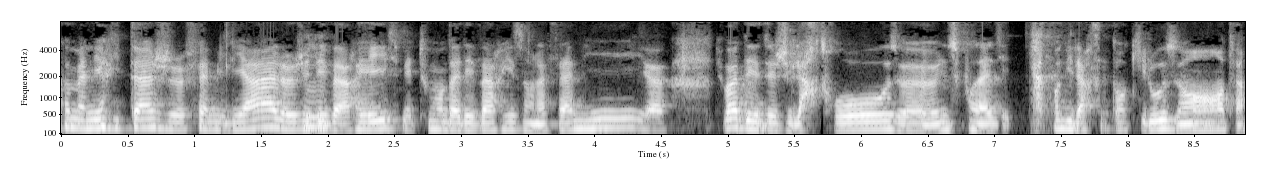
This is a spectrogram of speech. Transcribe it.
comme un héritage familial. J'ai des varices, mais tout le monde a des varices dans la famille. Euh, tu vois, des, j'ai l'arthrose, euh, une spondylite ankylosante. Enfin,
